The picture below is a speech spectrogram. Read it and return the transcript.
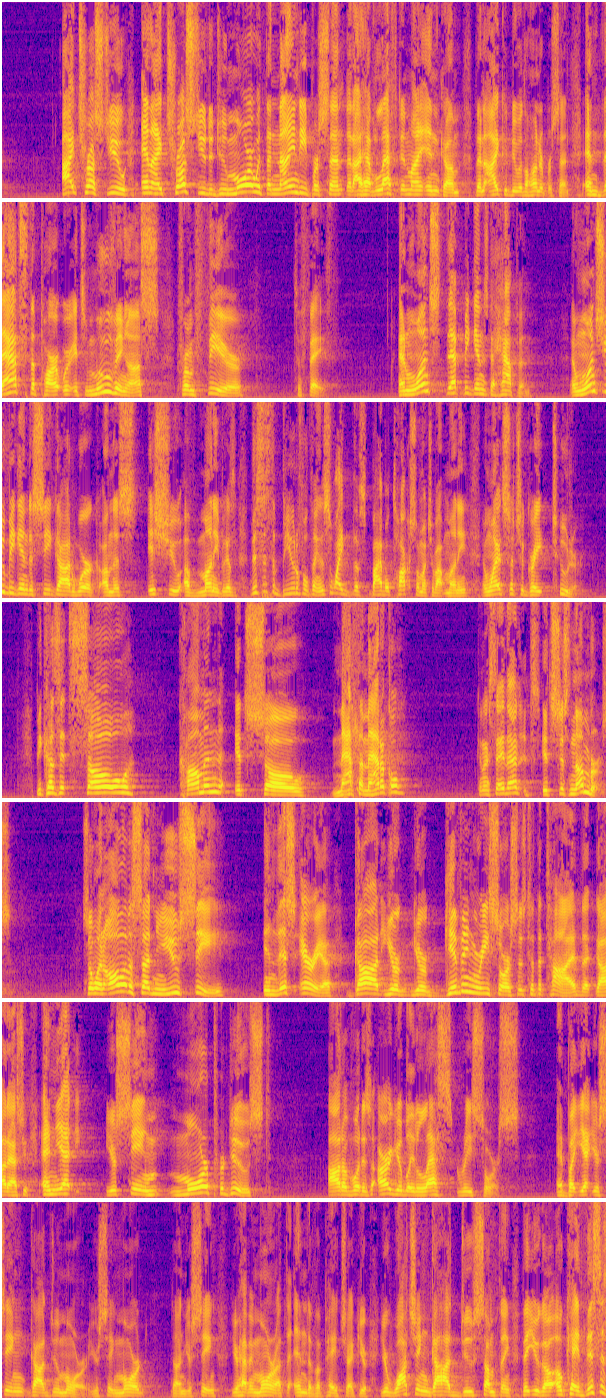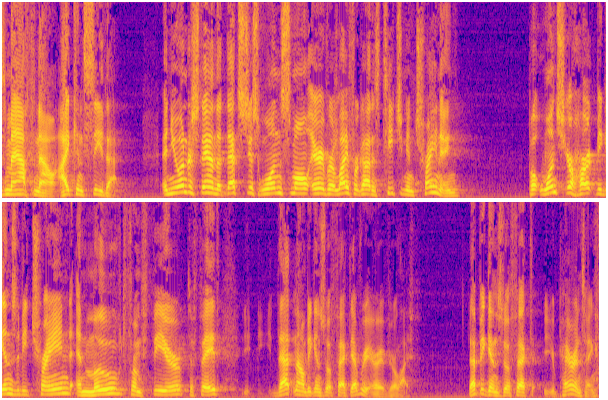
I trust you, and I trust you to do more with the 90% that I have left in my income than I could do with 100%. And that's the part where it's moving us from fear to faith. And once that begins to happen, and once you begin to see God work on this issue of money, because this is the beautiful thing, this is why the Bible talks so much about money and why it's such a great tutor. Because it's so common, it's so mathematical. Can I say that? It's, it's just numbers. So when all of a sudden you see in this area, God, you're, you're giving resources to the tithe that God asked you, and yet you're seeing more produced out of what is arguably less resource. But yet you're seeing God do more. You're seeing more done. You're seeing, you're having more at the end of a paycheck. You're, you're watching God do something that you go, okay, this is math now. I can see that. And you understand that that's just one small area of your life where God is teaching and training. But once your heart begins to be trained and moved from fear to faith, that now begins to affect every area of your life. That begins to affect your parenting.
